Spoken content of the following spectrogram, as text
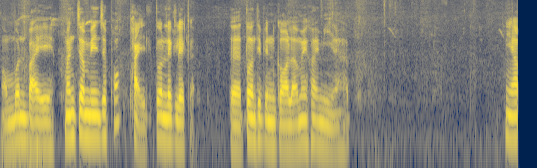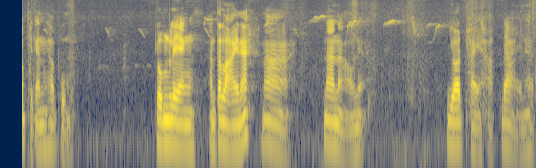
หอม้วนใบมันจะมีเฉพาะไผ่ต้นเล็กๆอะแต่ต้นที่เป็นกอแล้วไม่ค่อยมีนะครับไปกันครับผม ลมแรงอันตรายนะ หน้าหน้าหนาวเนี่ย ยอดไผ่หักได้นะครับ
